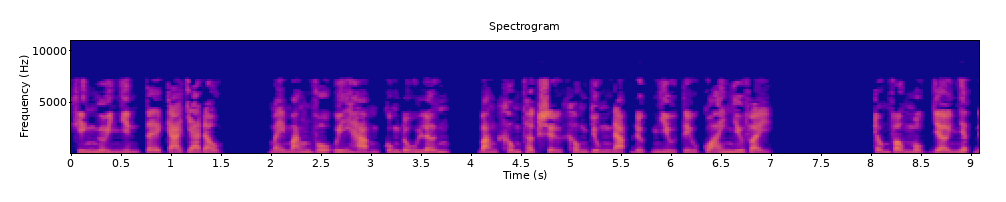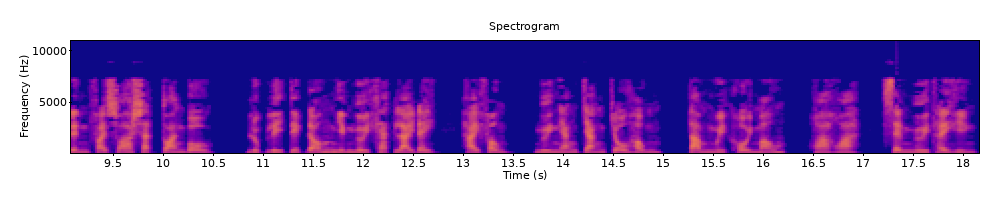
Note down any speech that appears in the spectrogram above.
khiến người nhìn tê cả da đầu. May mắn vô úy hạm cũng đủ lớn, bằng không thật sự không dung nạp được nhiều tiểu quái như vậy. Trong vòng một giờ nhất định phải xóa sạch toàn bộ, Lục Ly tiếp đón những người khác lại đây, Hải Phong, ngươi ngăn chặn chỗ hỏng, Tam Nguyệt hồi máu, Hoa Hoa, xem ngươi thể hiện.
